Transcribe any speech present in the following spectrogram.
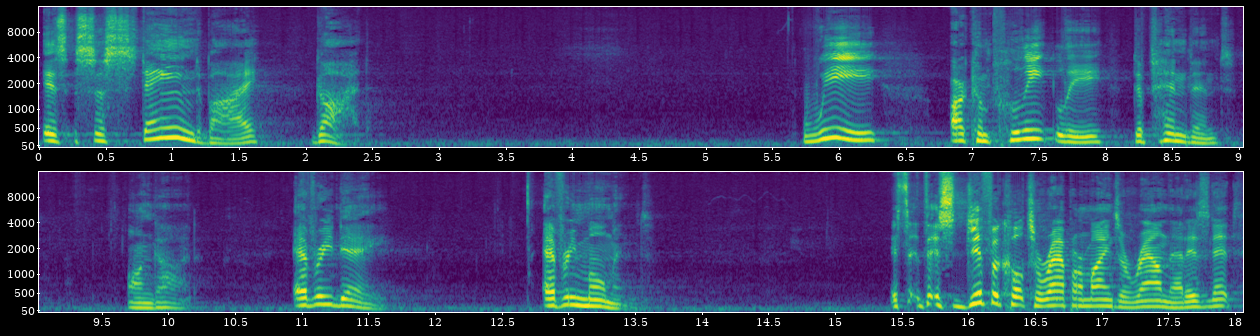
is sustained by God? We are completely dependent on God every day, every moment. It's, it's difficult to wrap our minds around that, isn't it?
